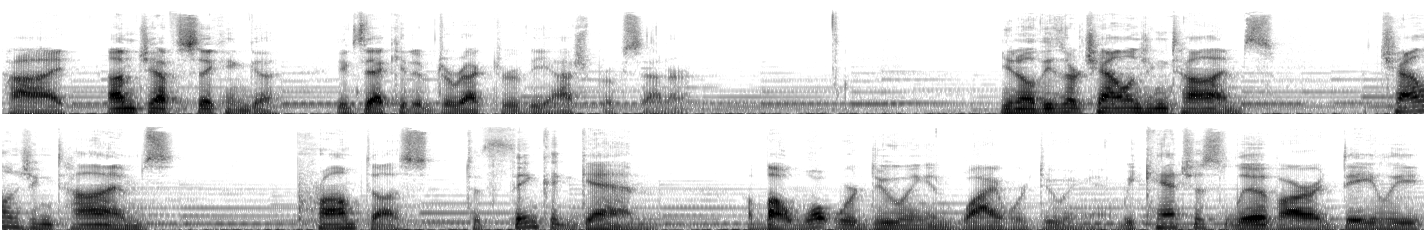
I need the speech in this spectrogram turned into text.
Hi, I'm Jeff Sikkenga, Executive Director of the Ashbrook Center. You know, these are challenging times. Challenging times prompt us to think again about what we're doing and why we're doing it. We can't just live our daily,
